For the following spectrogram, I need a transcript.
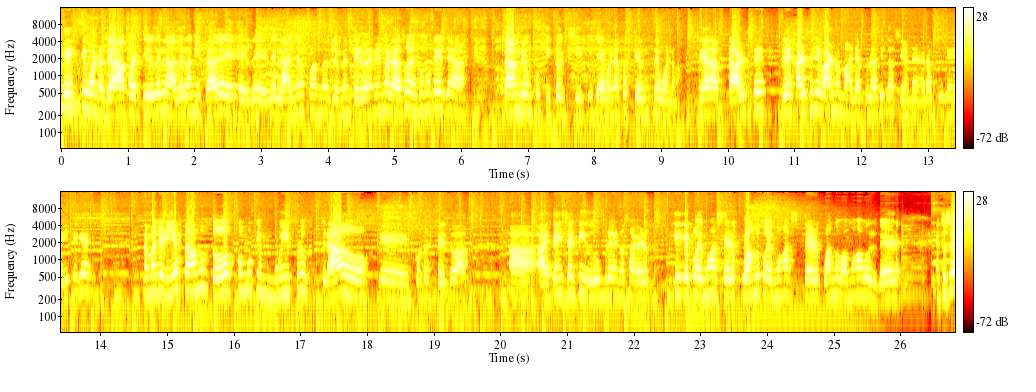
es que bueno, ya a partir de la, de la mitad de, del año, cuando yo me entero de mi embarazo, es como que ya cambia un poquito el chip y ya es una cuestión de, bueno, de adaptarse, de dejarse llevar nomás ya por las situaciones, ¿verdad? Porque viste que la mayoría estábamos todos como que muy frustrados eh, con respecto a, esta incertidumbre de no saber qué podemos hacer, cuándo podemos hacer, cuándo vamos a volver. Entonces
